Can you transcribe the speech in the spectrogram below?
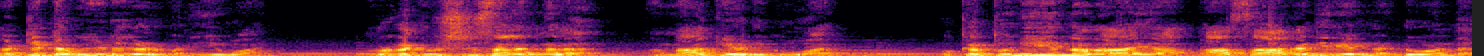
തട്ടിട്ട വീടുകൾ പണിയുവാൻ അവരുടെ കൃഷി സ്ഥലങ്ങൾ നന്നാക്കിയെടുക്കുവാൻ ഒക്കെ തുനിയുന്നതായ ആ സാഹചര്യം കണ്ടുകൊണ്ട്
